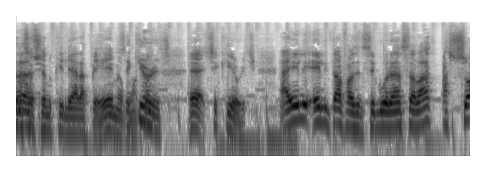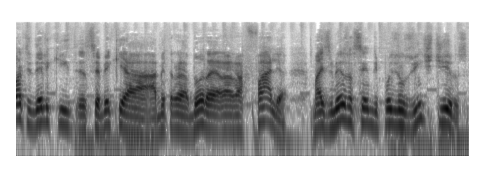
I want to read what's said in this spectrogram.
Segurança. achando que ele era PM, alguma Security. coisa. É, security. Aí ele, ele tava fazendo segurança lá, a sorte dele que você vê que a, a metralhadora ela, ela falha, mas mesmo assim, depois de uns 20 tiros,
